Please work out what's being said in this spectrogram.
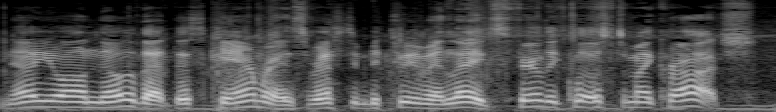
Now you all know that this camera is resting between my legs, fairly close to my crotch.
